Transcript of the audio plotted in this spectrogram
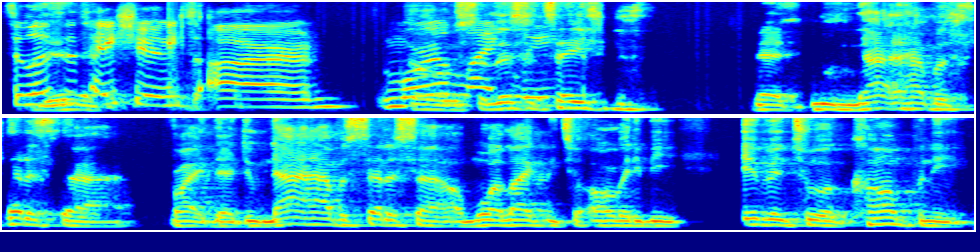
Solicitations yeah. are more so likely. Solicitations that do not have a set aside, right? That do not have a set aside are more likely to already be given to a company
